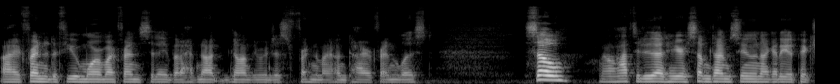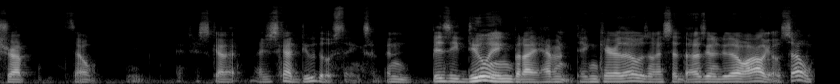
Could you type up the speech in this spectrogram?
I friended a few more of my friends today, but I have not gone through and just friended my entire friend list. So I'll have to do that here sometime soon. I got to get a picture up. So I just gotta, I just gotta do those things. I've been busy doing, but I haven't taken care of those. And I said that I was gonna do that a while ago. So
